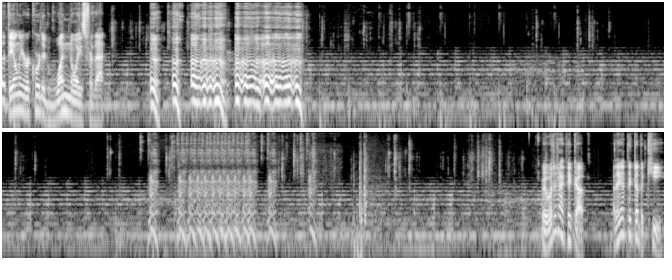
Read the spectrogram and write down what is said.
that they only recorded one noise for that. Wait, what did I pick up? I think I picked up a key.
